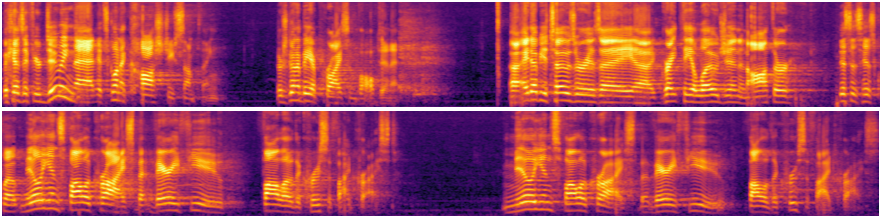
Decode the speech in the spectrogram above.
Because if you're doing that, it's going to cost you something. There's going to be a price involved in it. Uh, A.W. Tozer is a uh, great theologian and author. This is his quote Millions follow Christ, but very few follow the crucified Christ. Millions follow Christ, but very few follow the crucified Christ.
